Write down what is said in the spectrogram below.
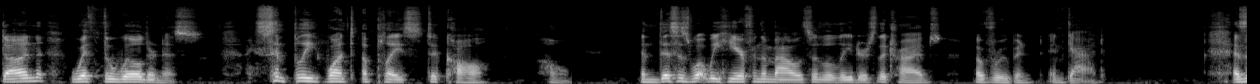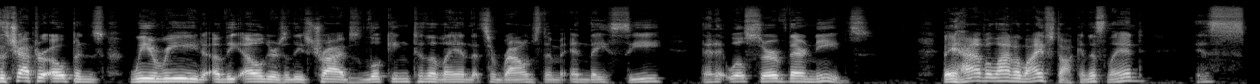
done with the wilderness. I simply want a place to call home. And this is what we hear from the mouths of the leaders of the tribes of Reuben and Gad. As this chapter opens, we read of the elders of these tribes looking to the land that surrounds them and they see that it will serve their needs. They have a lot of livestock, and this land is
